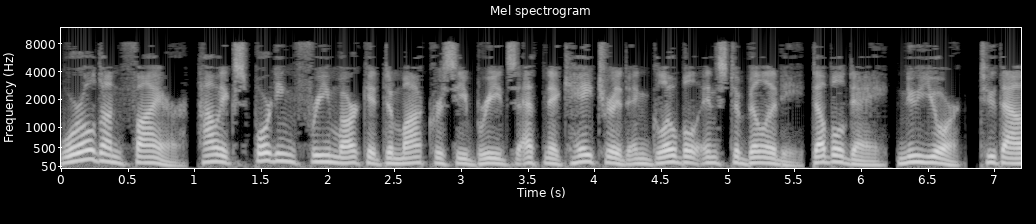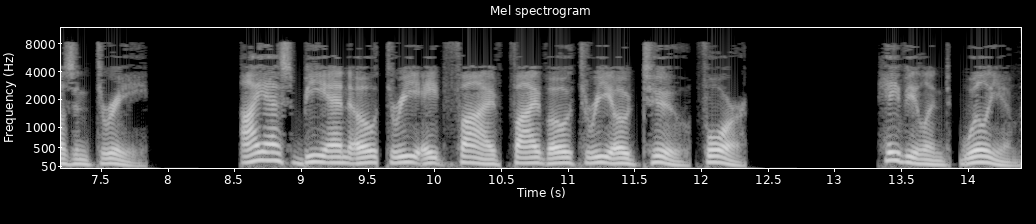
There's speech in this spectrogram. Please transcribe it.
World on Fire, How Exporting Free Market Democracy Breeds Ethnic Hatred and Global Instability Doubleday, New York, 2003. ISBN 0-385-50302-4 Haviland, William.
